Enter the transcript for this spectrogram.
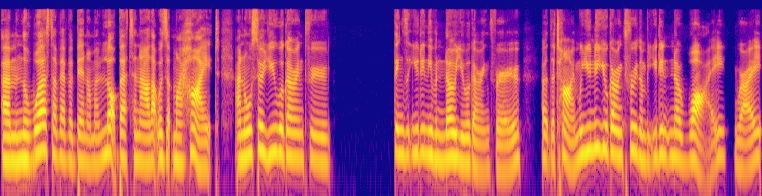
Um, and the worst I've ever been. I'm a lot better now. That was at my height. And also, you were going through things that you didn't even know you were going through at the time. Well, you knew you were going through them, but you didn't know why, right?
